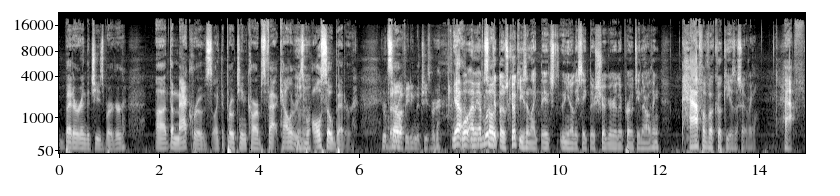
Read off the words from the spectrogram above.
better in the cheeseburger, uh, the macros, like the protein, carbs, fat, calories, were also better. you're better so- off eating the cheeseburger. Yeah. Well, I mean, I've looked So- at those cookies and like they, you know, they say their sugar, their protein, their whole thing. Half of a cookie is a serving. Half.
